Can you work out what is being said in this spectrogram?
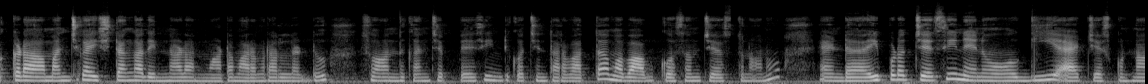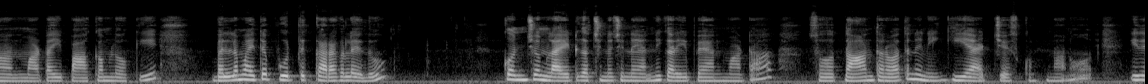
అక్కడ మంచిగా ఇష్టంగా తిన్నాడు అనమాట మరమరాల లడ్డు. సో అందుకని చెప్పేసి ఇంటికి వచ్చిన తర్వాత మా బాబు కోసం చేస్తున్నాను. అండ్ ఇప్పుడు వచ్చేసి నేను గీ యాడ్ చేసుకుంటున్నాను అనమాట ఈ పాకంలోకి. బెల్లం అయితే పూర్తిగా కరగలేదు. కొంచెం లైట్గా చిన్న చిన్న అన్నీ కరిగిపోయాయి అనమాట సో దాని తర్వాత నేను ఈ గీ యాడ్ చేసుకుంటున్నాను. ఇది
